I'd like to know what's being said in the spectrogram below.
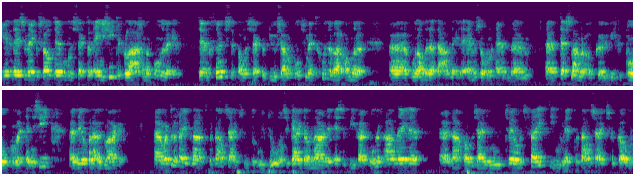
eerder deze week besloten hebben om de sector energie te verlagen met onderwegen ten gunste van de sector duurzame consumentengoederen, waar andere, uh, onder andere de aandelen Amazon en um, uh, Tesla, maar ook uh, de Wifipon, Moet Energie deel van uitmaken. maar terug even naar het kwartaalcijfers tot nu toe. Als je kijkt dan naar de S&P 500 aandelen, daarvan zijn er nu 215 met kwartaalcijfers gekomen.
